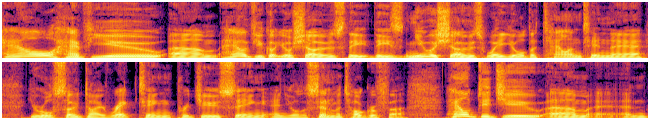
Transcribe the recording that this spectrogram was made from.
how have you um, how have you got your shows the these newer shows where you're the talent in there you're also directing producing and you're the cinematographer. How did you um, and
